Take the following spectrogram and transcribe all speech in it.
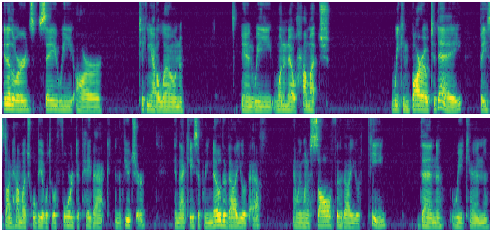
In other words, say we are taking out a loan and we want to know how much we can borrow today based on how much we'll be able to afford to pay back in the future. In that case, if we know the value of f and we want to solve for the value of p, then we can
